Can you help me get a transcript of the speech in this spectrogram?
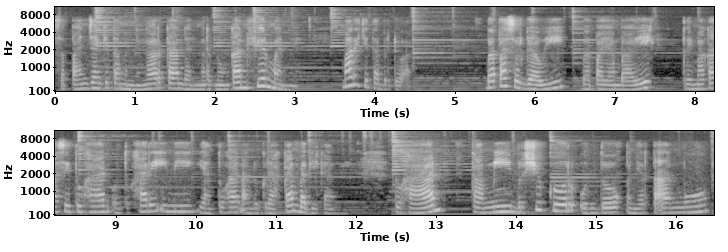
sepanjang kita mendengarkan dan merenungkan firman-Nya. Mari kita berdoa. Bapa Surgawi, Bapa yang baik, terima kasih Tuhan untuk hari ini yang Tuhan anugerahkan bagi kami. Tuhan, kami bersyukur untuk penyertaan-Mu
